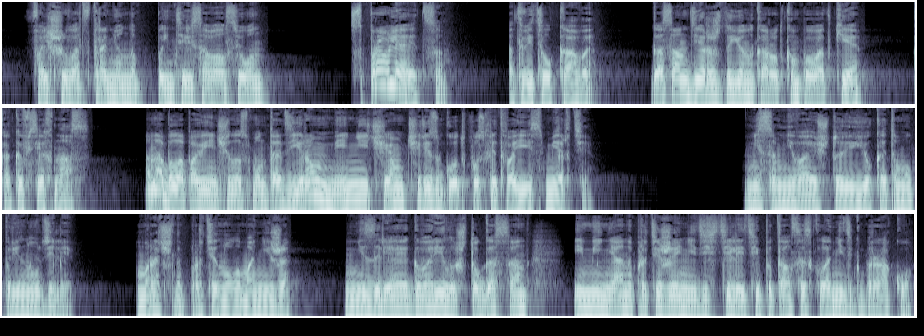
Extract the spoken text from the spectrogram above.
— фальшиво отстраненно поинтересовался он. «Справляется», — ответил Кавы. «Гасан держит ее на коротком поводке, как и всех нас. Она была повенчана с Монтадиром менее чем через год после твоей смерти». «Не сомневаюсь, что ее к этому принудили», — мрачно протянула Манижа. «Не зря я говорила, что Гасан и меня на протяжении десятилетий пытался склонить к браку.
